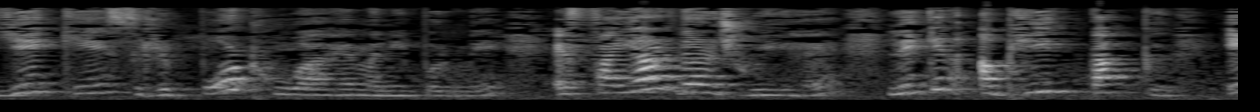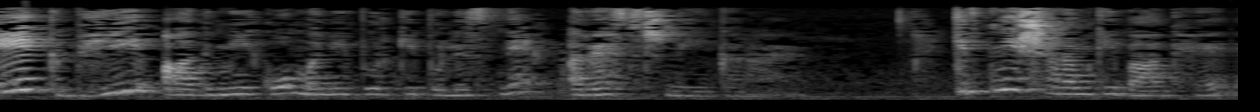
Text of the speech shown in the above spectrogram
ये केस रिपोर्ट हुआ है मणिपुर में, एफआईआर दर्ज हुई है, लेकिन अभी तक एक भी आदमी को मणिपुर की पुलिस ने अरेस्ट नहीं करा है। कितनी शर्म की बात है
